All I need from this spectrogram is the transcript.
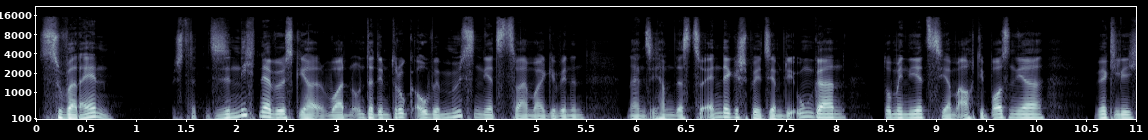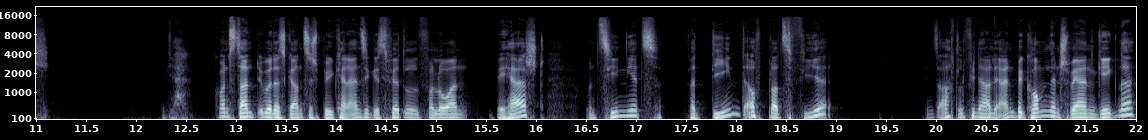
souverän bestritten. Sie sind nicht nervös geworden unter dem Druck, oh, wir müssen jetzt zweimal gewinnen. Nein, sie haben das zu Ende gespielt. Sie haben die Ungarn dominiert, sie haben auch die Bosnier wirklich ja, konstant über das ganze Spiel, kein einziges Viertel verloren, beherrscht und ziehen jetzt verdient auf Platz 4 ins Achtelfinale ein, bekommen einen schweren Gegner.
